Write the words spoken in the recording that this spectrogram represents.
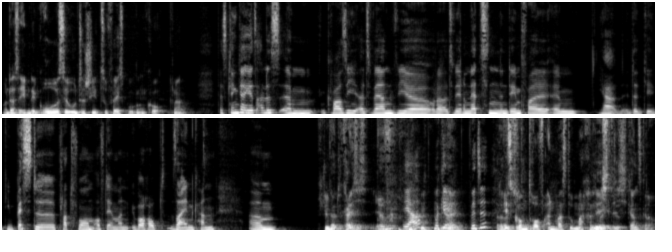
Und das ist eben der große Unterschied zu Facebook und Co. Klar. Das klingt ja jetzt alles ähm, quasi, als wären wir oder als wären Netzen in dem Fall ähm, ja die, die beste Plattform, auf der man überhaupt sein kann. Ähm, Stimmt. Da kann ich nicht, ja. ja, okay, Nein. bitte. Also es kommt drauf an, was du machen Richtig, möchtest. ganz genau.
